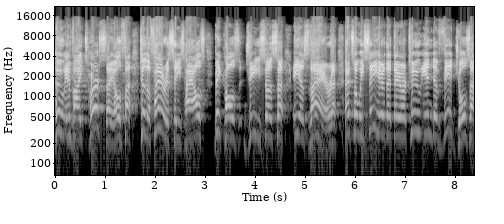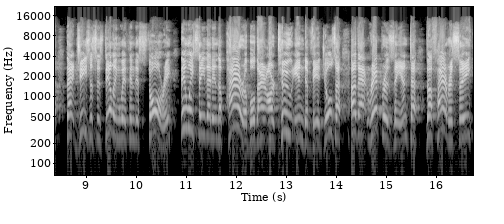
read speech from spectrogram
who invites herself to the Pharisee's house because Jesus is there. And so we see here that there are two individuals that Jesus is dealing with in this story. Then we see that in the parable, parable, there are two individuals uh, uh, that represent uh, the Pharisee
